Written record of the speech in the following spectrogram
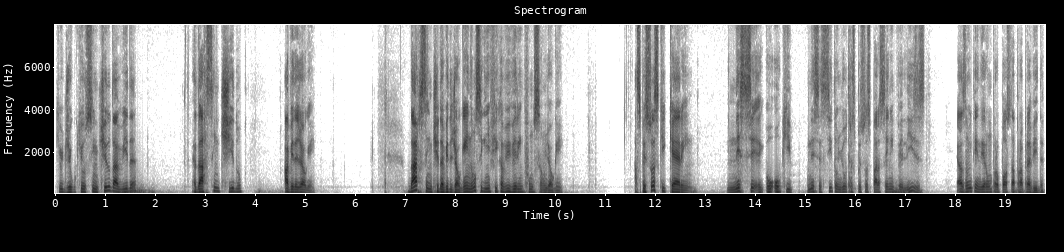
que eu digo que o sentido da vida é dar sentido à vida de alguém. Dar sentido à vida de alguém não significa viver em função de alguém. As pessoas que querem nesse, ou, ou que necessitam de outras pessoas para serem felizes, elas não entenderam o propósito da própria vida.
